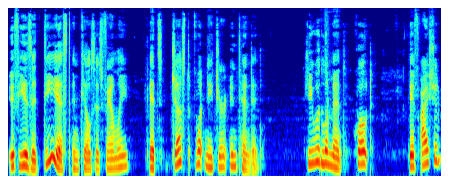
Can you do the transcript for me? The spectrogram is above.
if he is a deist and kills his family, it's just what nature intended. He would lament, quote, if I should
